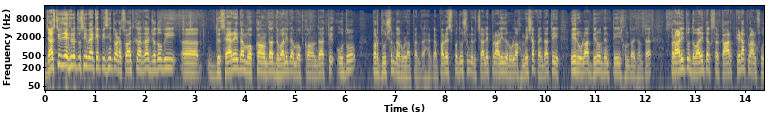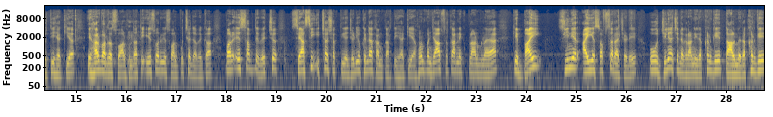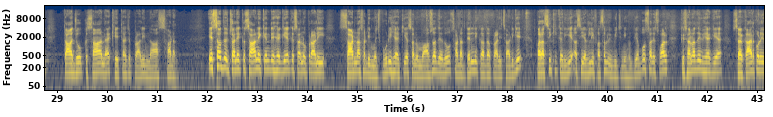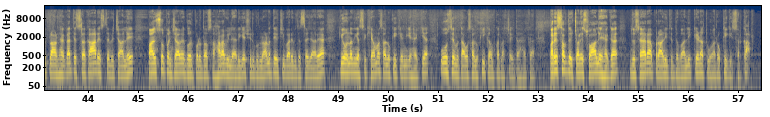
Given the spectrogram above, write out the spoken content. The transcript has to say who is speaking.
Speaker 1: ਜਸਟਿਵ ਦੇਖ ਰਹੇ ਹੋ ਤੁਸੀਂ, ਮੈਂ ਕੇਪੀ ਸਿੰਘ ਤੁਹਾਡਾ ਸਵਾਗਤ ਕਰਦਾ। ਜਦੋਂ ਵੀ ਦੁਸਹਿਰੇ ਦਾ ਮੌਕਾ ਆਉਂਦਾ, ਦੀਵਾਲੀ ਦਾ ਮੌਕਾ ਆਉਂਦਾ, ਤੇ ਉਦੋਂ ਪ੍ਰਦੂਸ਼ਣ ਦਾ ਰੋਲਾ ਪੈਂਦਾ ਹੈਗਾ। ਪਰ ਇਸ ਪ੍ਰਦੂਸ਼ਣ ਦੇ ਵਿਚਾਲੇ ਪਰਾਲੀ ਦਾ ਰੋਲਾ ਹਮੇਸ਼ਾ ਪੈਂਦਾ ਤੇ ਇਹ ਰੋਲਾ ਦਿਨੋਂ ਦਿਨ ਤੇਜ਼ ਹੁੰਦਾ ਜਾਂਦਾ ਪਰਾਲੀ ਤੋਂ ਦੀਵਾਲੀ ਤੱਕ ਸਰਕਾਰ ਕਿਹੜਾ ਪਲਾਨ ਸੋਚਦੀ ਹੈ ਕਿ ਆ ਇਹ ਹਰ ਵਾਰ ਦਾ ਸਵਾਲ ਹੁੰਦਾ ਤੇ ਇਸ ਵਾਰ ਵੀ ਇਹ ਸਵਾਲ ਪੁੱਛਿਆ ਜਾਵੇਗਾ। ਪਰ ਇਸ ਸਭ ਦੇ ਵਿੱਚ ਸਿਆਸੀ ਇੱਛਾ ਸ਼ਕਤੀ ਹੈ ਜਿਹੜੀ ਉਹ ਕਿੰਨਾ ਕੰਮ ਕਰਦੀ ਹੈ ਕਿ ਹੁਣ ਪੰਜਾਬ ਸਰਕਾਰ ਨੇ ਇੱਕ ਪਲਾਨ ਬਣਾਇਆ ਕਿ 22 ਸੀਨੀਅਰ ਆਈਐਸ ਅਫਸਰ ਆ ਜਿਹੜੇ, ਉਹ ਜ਼ਿਲ੍ਹਿਆਂ 'ਚ ਨਿਗਰਾਨੀ ਰੱਖਣਗੇ, ਤਾਲਮੇਲ ਰੱਖਣਗੇ, ਤਾਂ ਜੋ ਕਿਸਾਨ ਹੈ ਖੇਤਾਂ 'ਚ ਪਰਾਲੀ ਨਾ ਸਾੜਨ। ਇਸ ਸਭ ਦੇ ਵਿਚਾਲੇ ਕਿਸਾਨ ਇਹ ਕਹਿੰਦੇ ਹੈਗੇ ਆ ਕਿ ਸਾਨੂੰ ਪਰਾਲੀ ਸਾੜਨਾ ਸਾਡੀ ਮਜਬੂਰੀ ਹੈ ਕਿ ਸਾਨੂੰ ਮੁਆਵਜ਼ਾ ਦੇ ਦਿਓ, ਸਾਡਾ ਦਿਲ ਨਹੀਂ ਕਰਦਾ ਪਰਾਲੀ ਸਾੜੀਏ, ਪਰ ਅਸੀਂ ਕੀ ਕਰੀਏ? ਅਸੀਂ ਅਗਲੀ ਫਸਲ ਵੀ ਬੀਜਣੀ ਹੁੰਦੀ ਹੈ ਬਹੁਤ ਸਾਰੇ ਸਵਾਲ ਕਿਸਾਨਾਂ ਦੇ ਵੀ ਹੈਗੇ ਆ। ਸਰਕਾਰ ਕੋਲ ਵੀ ਪਲਾਨ ਹੈਗਾ ਤੇ ਸਰਕਾਰ ਇਸ ਦੇ ਵਿਚਾਲੇ 595 ਗੁਰਪੁਰਬ ਦਾ ਸਹਾਰਾ ਵੀ ਲੈ ਰਹੀ ਹੈ। ਸ਼੍ਰੀ ਗੁਰੂ ਨਾਨਕ ਦੇਵ ਜੀ ਬਾਰੇ ਵੀ ਦੱਸਿਆ ਜਾ ਰਿਹਾ ਕਿ ਉਹਨਾਂ ਦੀਆਂ ਸਿੱਖਿਆਵਾਂ ਸਾਨੂੰ ਕੀ ਕਹਿੰਦੀਆਂ ਹੈਗੀਆਂ, ਉਸ ਦੇ ਮੁਤਾਬਕ ਸਾਨੂੰ ਕੀ ਕੰਮ ਕਰਨਾ ਚਾਹੀਦਾ ਹੈਗਾ। ਪਰ ਇਸ ਸਭ ਦੇ ਵਿਚਾਲੇ ਸਵਾਲ ਇਹ ਹੈਗਾ, ਦੁਸਹਿਰਾ, ਪਰਾਲੀ ਤੇ ਦੀਵਾਲੀ ਕਿਹੜਾ ਧੂਆਂ ਰੋਕੇਗੀ ਸਰਕਾਰ?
